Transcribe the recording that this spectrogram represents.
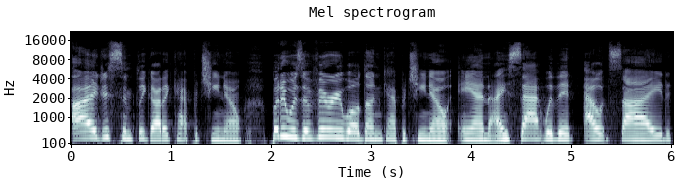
I just simply got a cappuccino, but it was a very well done cappuccino and I sat with it outside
